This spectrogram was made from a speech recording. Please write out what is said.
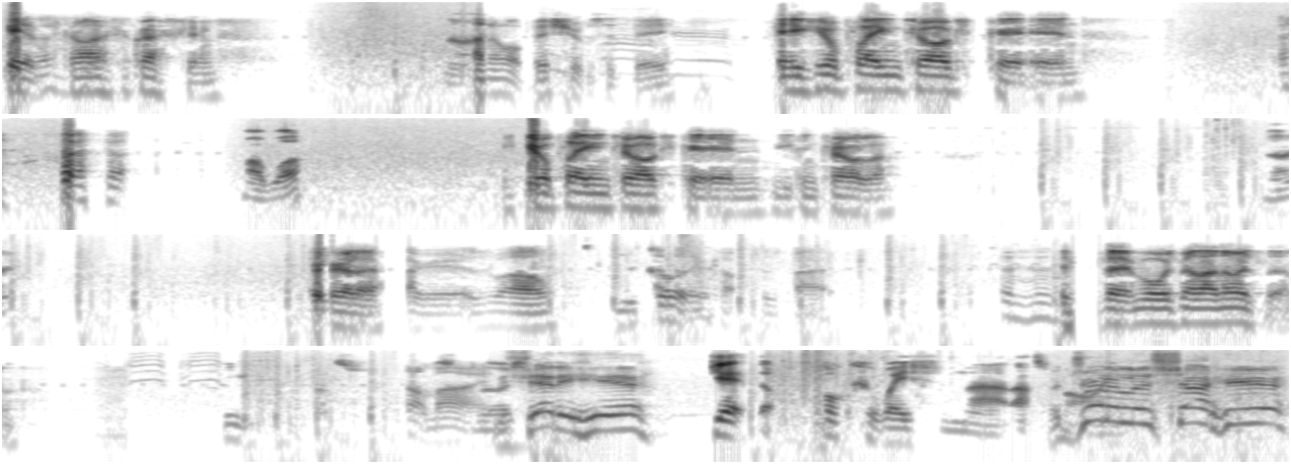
Gibbs, can I ask a question? I know what bishops would be. Is your plane charge kit in? My what? Is your plane charge kit in your controller? No. Really? Carry it as well. Recorder. Helicopter's back. Is that always made that noise then? Not mine. Machete here. Get the fuck away from that. That's mine. Adrenaline shot here.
